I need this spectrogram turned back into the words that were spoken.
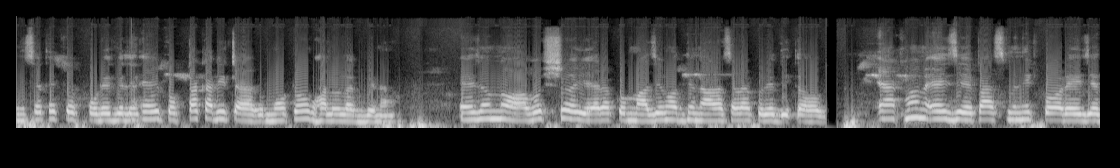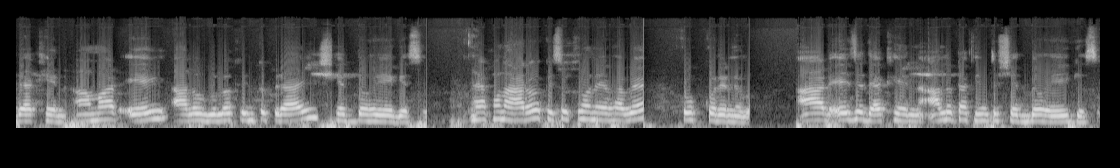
নিচে থেকে পড়ে গেলে এই কোপ্তা কারিটা মোটেও ভালো লাগবে না। এই জন্য অবশ্যই এরকম মাঝে মধ্যে নাড়াচাড়া করে দিতে হবে। এখন এই যে পাঁচ মিনিট পর এই যে দেখেন, আমার এই আলুগুলো কিন্তু প্রায় সেদ্ধ হয়ে গেছে। এখন আরও কিছুক্ষণ এভাবে কুক করে নেব। আর এই যে দেখেন, আলুটা কিন্তু সেদ্ধ হয়েই গেছে।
